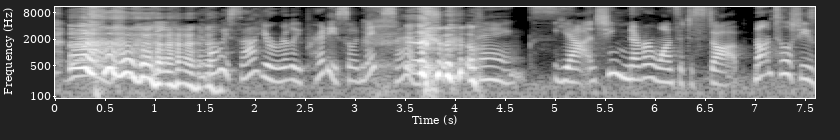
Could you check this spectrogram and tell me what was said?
I've always thought you were really pretty, so it makes sense. Thanks. Yeah, and she never wants it to stop. Not until she's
